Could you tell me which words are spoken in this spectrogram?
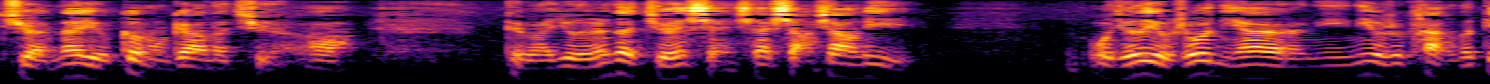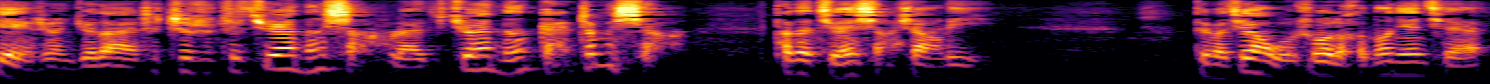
卷呢，有各种各样的卷啊。对吧？有的人在卷想象想象力，我觉得有时候你要你你有时候看很多电影时候，你觉得哎，这这是这居然能想出来，居然能敢这么想，他在卷想象力，对吧？就像我说了很多年前，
